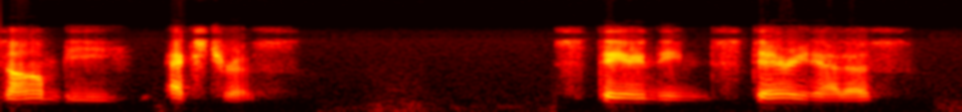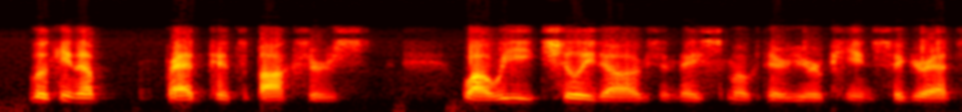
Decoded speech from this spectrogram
zombie extras standing, staring at us, looking up Brad Pitt's boxers while we eat chili dogs and they smoke their European cigarettes.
